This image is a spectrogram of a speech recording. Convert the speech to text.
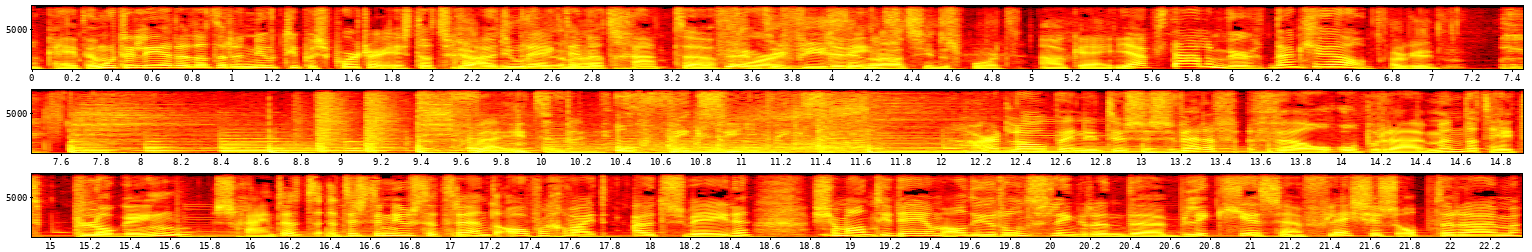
Oké, we moeten leren dat er een nieuw type sporter is... dat zich uitbreekt en dat gaat uh, de voor de MTV-generatie in de sport. Oké, okay. Jaap Stalenburg, dankjewel. Oké. Feit of fictie? Hardlopen en intussen zwerfvuil opruimen. Dat heet plogging, schijnt het. Het is de nieuwste trend, overgewaaid uit Zweden. Charmant idee om al die rondslingerende blikjes en flesjes op te ruimen.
